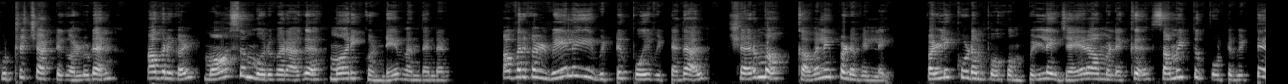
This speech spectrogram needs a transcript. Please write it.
குற்றச்சாட்டுகளுடன் அவர்கள் மாசம் ஒருவராக மாறிக்கொண்டே வந்தனர். அவர்கள் வேலையை விட்டு போய்விட்டதால் ஷர்மா கவலைப்படவில்லை. பள்ளிக்கூடம் போகும் பிள்ளை ஜெயராமனுக்கு சமைத்து போட்டுவிட்டு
